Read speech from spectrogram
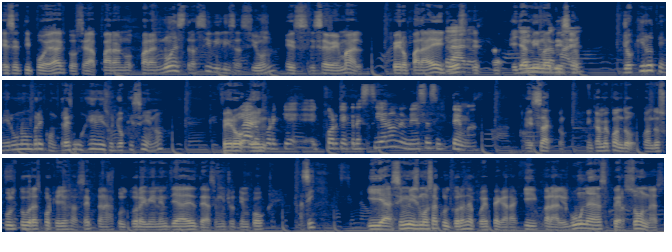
ese tipo de actos, o sea, para, no, para nuestra civilización es, se ve mal, pero para ellos, Claro. está- ellas Es mismas normal. dicen, yo quiero tener un hombre con tres mujeres o yo qué sé, ¿no? Pero Claro, en- porque, porque crecieron en ese sistema. Exacto. En cambio, cuando, cuando es cultura es porque ellos aceptan esa cultura y vienen ya desde hace mucho tiempo así. Y asimismo esa cultura se puede pegar aquí para algunas personas,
